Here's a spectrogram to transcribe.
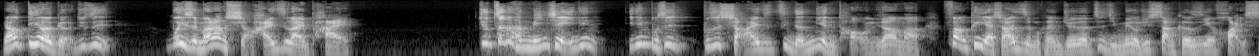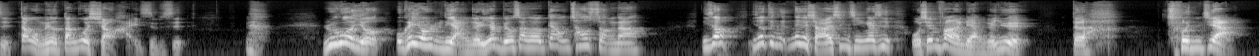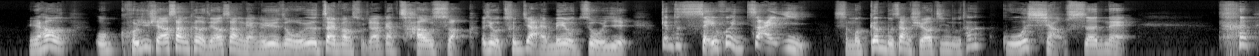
然后第二个就是为什么要让小孩子来拍？就这个很明显，一定一定不是。不是小孩子自己的念头，你知道吗？放屁啊！小孩子怎么可能觉得自己没有去上课是件坏事？但我没有当过小孩，是不是？如果有，我可以有两个礼拜不用上课，干我们超爽的。你知道？你知道这个那个小孩心情应该是：我先放了两个月的春假，然后我回去学校上课，只要上两个月之后，我又再放暑假，干超爽。而且我春假还没有作业，干他谁会在意什么跟不上学校进度？他是国小生呢。他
